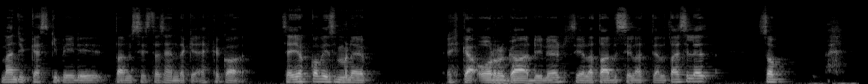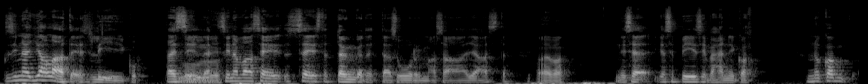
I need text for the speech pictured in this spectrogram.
Mä en tykkää Skibidi-tanssista sen takia ehkä, kun se ei ole kovin semmoinen ehkä orgaaninen siellä tanssilattialla. Tai sille se on, kun siinä jalat edes liiku. Tai niin, sille, niin. siinä vaan se, seistä tönkötetään suurimman osa ajasta. Aivan. Niin se, ja se biisi vähän niin kuin No kun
